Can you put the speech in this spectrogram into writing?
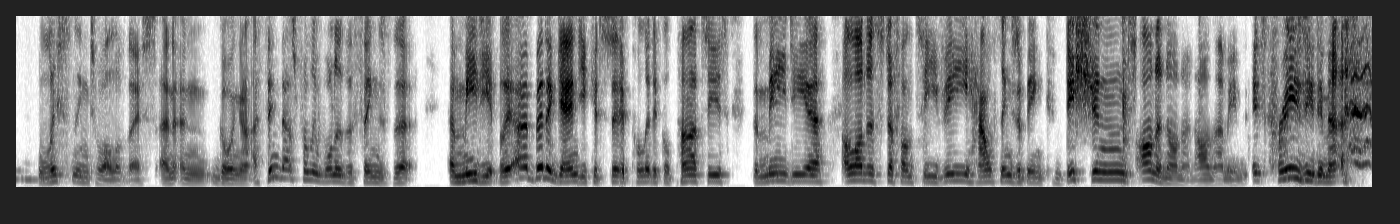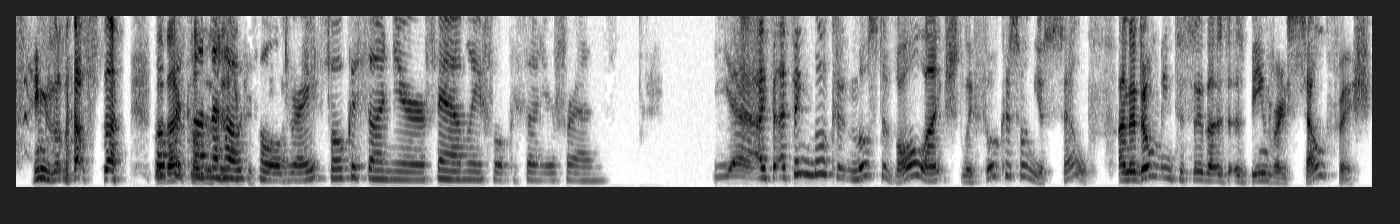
mm-hmm. listening to all of this and, and going on? I think that's probably one of the things that immediately. Uh, but again, you could say political parties, the media, a lot of stuff on TV, how things are being conditioned, on and on and on. I mean, it's crazy the amount of things that that stuff. Focus that on the household, right? Focus on your family. Focus on your friends. Yeah, I, th- I, think most, most of all, actually, focus on yourself. And I don't mean to say that as, as being very selfish.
